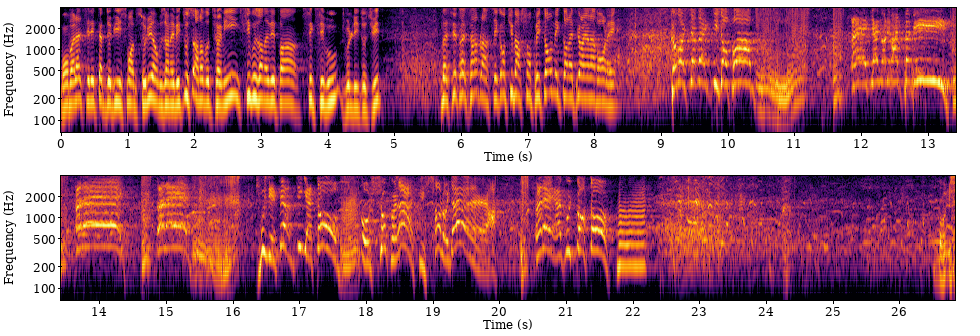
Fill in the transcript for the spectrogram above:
Bon, bah là, c'est l'étape de vieillissement absolu. hein. Vous en avez tous un dans votre famille. Si vous en avez pas un, c'est que c'est vous. Je vous le dis tout de suite. Bah c'est très simple, hein. c'est quand tu marches en pétant mais que t'en as plus rien à branler. Comment ça va, les petits enfants? Allez, viens dans les bras de papy Allez vous ai fait un petit gâteau au chocolat, tu sens l'odeur Allez, un coup de porto Bon, je...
